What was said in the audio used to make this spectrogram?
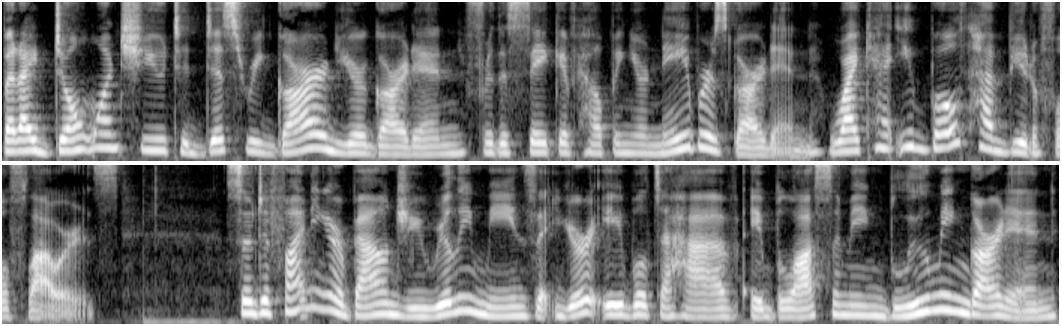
But I don't want you to disregard your garden for the sake of helping your neighbor's garden. Why can't you both have beautiful flowers? So, defining your boundary really means that you're able to have a blossoming, blooming garden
